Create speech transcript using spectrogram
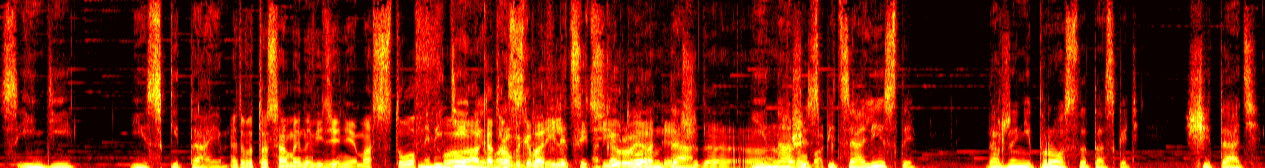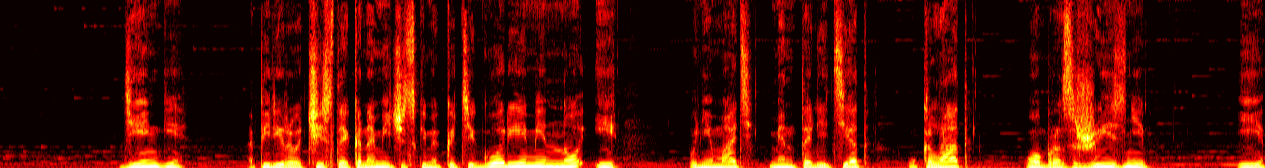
с Индией и с Китаем. Это вот то самое наведение мостов, наведение о котором мостов, вы говорили, цитируя, котором, опять да, же, да, И наши Карубак. специалисты должны не просто, так сказать, считать деньги, оперировать чисто экономическими категориями, но и понимать менталитет, уклад, образ жизни и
